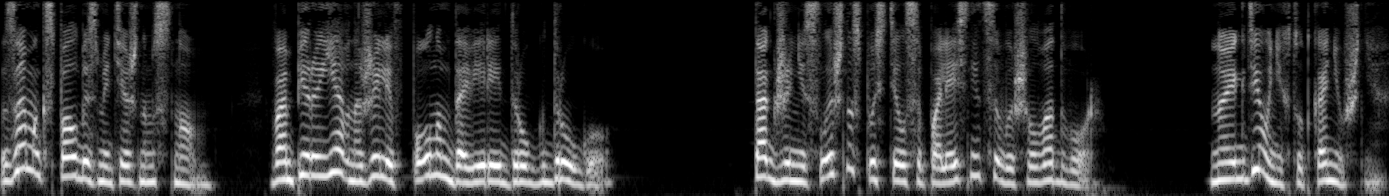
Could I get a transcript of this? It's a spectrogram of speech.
Замок спал безмятежным сном. Вампиры явно жили в полном доверии друг к другу. Также неслышно спустился по лестнице, вышел во двор. Но и где у них тут конюшня?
